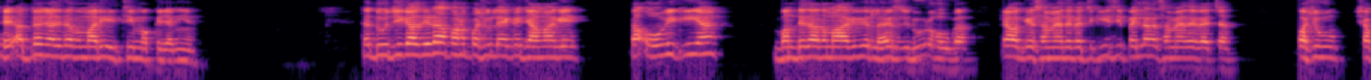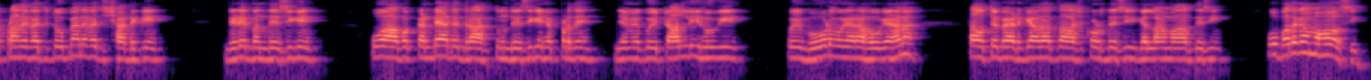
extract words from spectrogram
ਤੇ ਅੱਧੇ ਜ਼ਿਆਦਾ ਤਾਂ ਬਿਮਾਰੀ ਇੱਥੇ ਹੀ ਮੁੱਕ ਜਾਣੀ ਹੈ। ਤੇ ਦੂਜੀ ਗੱਲ ਜਿਹੜਾ ਆਪਾਂ ਨੂੰ ਪਸ਼ੂ ਲੈ ਕੇ ਜਾਵਾਂਗੇ, ਤਾਂ ਉਹ ਵੀ ਕੀ ਆ, ਬੰਦੇ ਦਾ ਦਿਮਾਗ ਵੀ ਰਿਲੈਕਸ ਜ਼ਰੂਰ ਹੋਊਗਾ। ਕਿ ਅੱਗੇ ਸਮਿਆਂ ਦੇ ਵਿੱਚ ਕੀ ਸੀ, ਪਹਿਲਾਂ ਦੇ ਸਮਿਆਂ ਦੇ ਵਿੱਚ ਪਸ਼ੂ ਛੱਪੜਾਂ ਦੇ ਵਿੱਚ ਟੋਬਿਆਂ ਦੇ ਵਿੱਚ ਛੱਡ ਕੇ ਜਿਹੜੇ ਬੰਦੇ ਸੀਗੇ, ਉਹ ਆਪ ਕੰਡਿਆਂ ਤੇ ਦਰਖਤ ਹੁੰਦੇ ਸੀਗੇ ਛੱਪੜ ਦੇ, ਜਿਵੇਂ ਕੋਈ ਟਾਲੀ ਹੋ ਗਈ, ਕੋਈ ਬੋੜ ਵਗੈਰਾ ਹੋ ਗਿਆ, ਹਨਾ, ਤਾਂ ਉੱਤੇ ਬੈਠ ਕੇ ਆਪਦਾ ਤਾਸ਼ ਕੁੱਟਦੇ ਸੀ, ਗੱਲਾਂ ਮਾਰਦੇ ਸੀ, ਉਹ ਵਧਗਾ ਮਾਹੌਲ ਸੀ।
